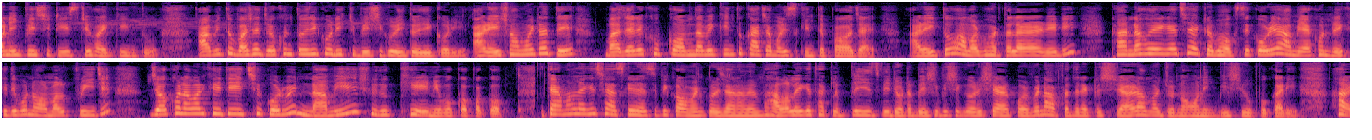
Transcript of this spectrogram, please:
অনেক বেশি টেস্টি হয় কিন্তু। আমি তো বাসায় যখন তৈরি করি, একটু বেশি করেই তৈরি করি। আর এই সময়টাতে বাজারে খুব কম দামে কিন্তু কাঁচামরিচ কিনতে পাওয়া যায়। আর এই তো আমার ভর্তালারা রেডি ঠান্ডা হয়ে গেছে, একটা বক্সে করে আমি এখন রেখে দিব নর্মাল ফ্রিজে যখন আমার খেতে ইচ্ছে করবে, নামিয়ে শুধু খেয়ে নেব কপা কপ কেমন লেগেছে আজকের রেসিপি কমেন্ট করে জানাবেন। ভালো লেগে থাকলে প্লিজ ভিডিওটা বেশি বেশি করে শেয়ার করবেন। আপনাদের একটা শেয়ার আমার জন্য অনেক বেশি উপকারী। আর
